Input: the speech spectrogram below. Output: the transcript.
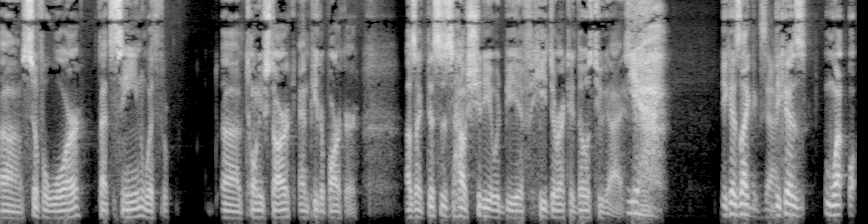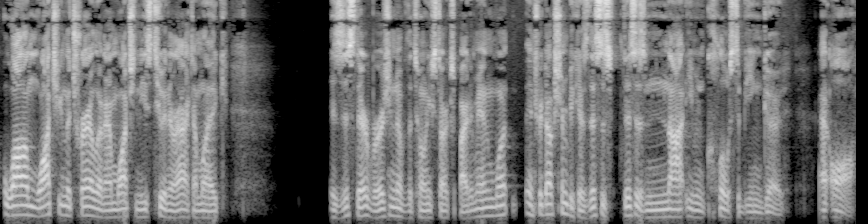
uh, Civil War. That scene with uh, Tony Stark and Peter Parker. I was like, this is how shitty it would be if he directed those two guys. Yeah. Because like exactly. because wh- while I'm watching the trailer and I'm watching these two interact, I'm like, is this their version of the Tony Stark Spider-Man one, introduction? Because this is this is not even close to being good at all.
